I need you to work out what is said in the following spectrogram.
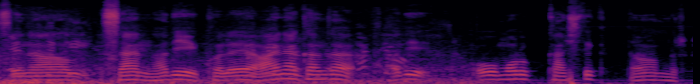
Seni al sen hadi koleye aynen kanka hadi o moruk kaçtık tamamdır.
